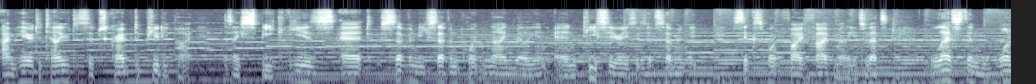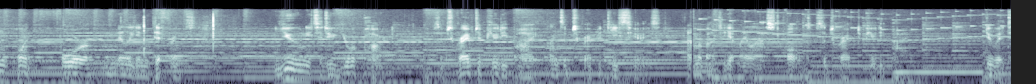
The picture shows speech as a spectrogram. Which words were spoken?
I'm here to tell you to subscribe to PewDiePie. As I speak, he is at 77.9 million and T-Series is at 76.55 million, so that's less than 1.4 million difference. You need to do your part. Subscribe to PewDiePie, unsubscribe to T-Series. I'm about to get my last alt, subscribe to PewDiePie. Do it.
